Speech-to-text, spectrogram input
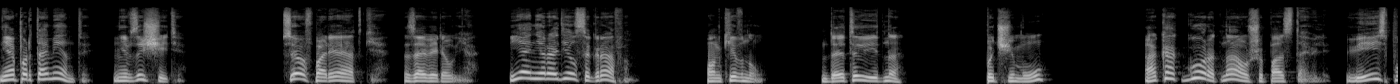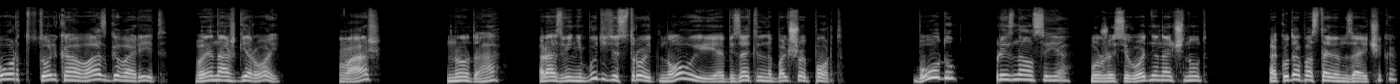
Не апартаменты, не в защите». «Все в порядке», — заверил я. «Я не родился графом». Он кивнул. «Да это видно». «Почему?» «А как город на уши поставили? Весь порт только о вас говорит. Вы наш герой». «Ваш?» «Ну да. Разве не будете строить новый и обязательно большой порт?» «Буду», — признался я. «Уже сегодня начнут. А куда поставим зайчика?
